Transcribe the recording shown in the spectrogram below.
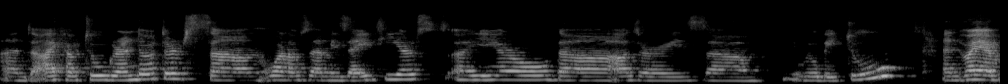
And I have two granddaughters. Um, one of them is eight years a year old. The other is um, will be two. And when I am,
